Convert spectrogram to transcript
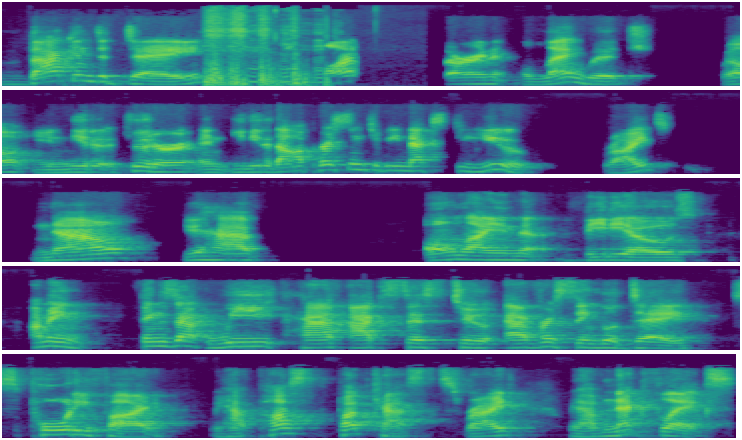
Back in the day, to learn a language, well, you needed a tutor and you needed that person to be next to you, right? Now you have online videos. I mean, things that we have access to every single day. Spotify, we have post- podcasts, right? We have Netflix.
